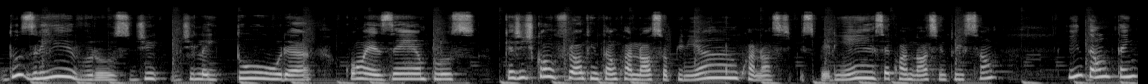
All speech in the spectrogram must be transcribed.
dos livros de, de leitura, com exemplos, que a gente confronta então com a nossa opinião, com a nossa experiência, com a nossa intuição. Então tem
